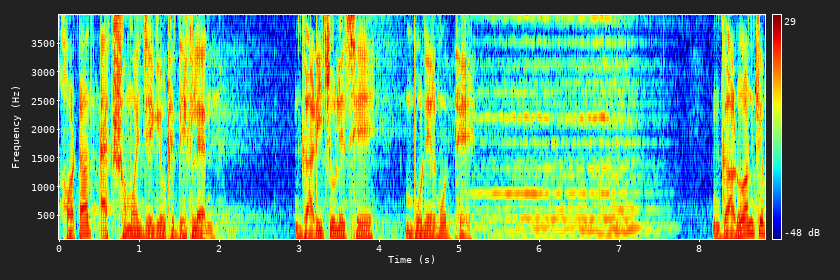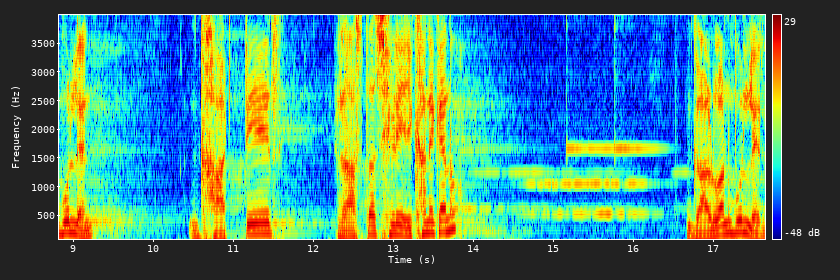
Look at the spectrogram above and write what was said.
হঠাৎ এক সময় জেগে উঠে দেখলেন, গাড়ি চলেছে বনের মধ্যে। গাড়োয়ানকে বললেন, ঘাটের রাস্তা ছেড়ে এখানে কেন? গাড়োয়ান বললেন,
